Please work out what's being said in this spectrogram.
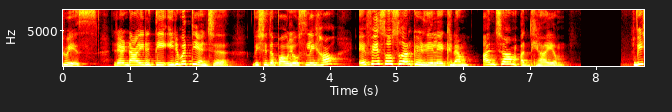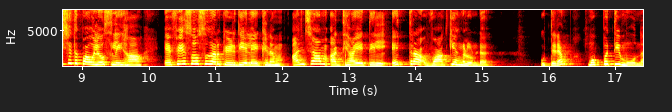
ക്വിസ് രണ്ടായിരത്തി ഇരുപത്തിയഞ്ച് വിശുദ്ധ പൗലോസ് ലിഹ എഫ് എസോസുകാർക്ക് എഴുതിയ ലേഖനം അഞ്ചാം അധ്യായം. വിശുദ്ധ പൗലോസ് ലിഹ എഫ് എസോസുകാർക്ക് എഴുതിയ ലേഖനം അഞ്ചാം അധ്യായത്തിൽ എത്ര വാക്യങ്ങളുണ്ട്? ഉത്തരം മുപ്പത്തിമൂന്ന്.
